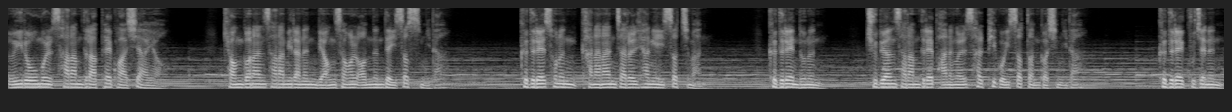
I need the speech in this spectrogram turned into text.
의로움을 사람들 앞에 과시하여 경건한 사람이라는 명성을 얻는 데 있었습니다. 그들의 손은 가난한 자를 향해 있었지만 그들의 눈은 주변 사람들의 반응을 살피고 있었던 것입니다. 그들의 구제는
